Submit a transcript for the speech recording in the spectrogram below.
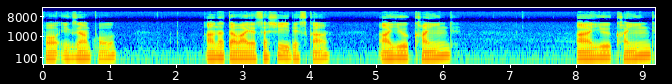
?For example あなたは優しいですか ?Are you kind?Are you kind?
